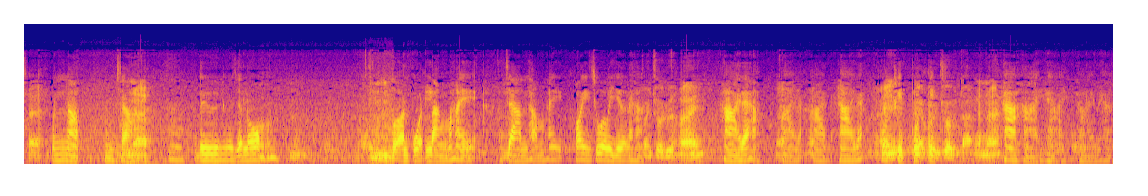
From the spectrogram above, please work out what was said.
ใช่มันหนักมันจะหนักอะเดินก็จะล้มอืมอืม ก่อนปวดหลังมาให้อาจารย์ทำให้ก็ยังช่วยไปเยอะเลยค่ะต้องช่วยด้วยหาย หายแล้วค่ะอะหายแล้วหายหายแล้วหาพูยดผิดพูดแล้วผิก็ดช่วยต่างกันนะหายหายหายหายเลยค่ะ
